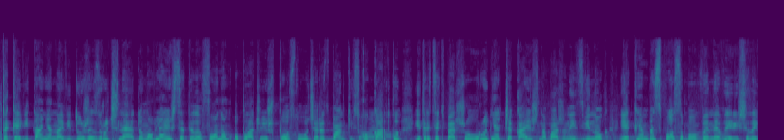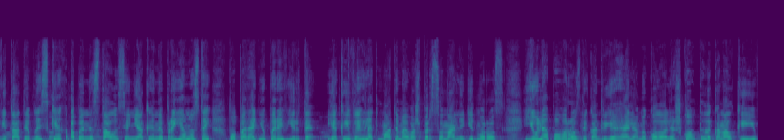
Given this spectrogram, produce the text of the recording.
Таке вітання навіть дуже зручне. Домовляєшся телефоном, оплачуєш послугу через банківську картку і 31 грудня чекаєш на бажаний дзвінок. Яким би способом ви не вирішили вітати близьких, аби не сталося ніяких неприємностей, попередньо перевірте, який вигляд матиме ваш персональний Дід Мороз. Юлія Поворозник, Андрій Гегеля, Микола Ляшко, телеканал Київ.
